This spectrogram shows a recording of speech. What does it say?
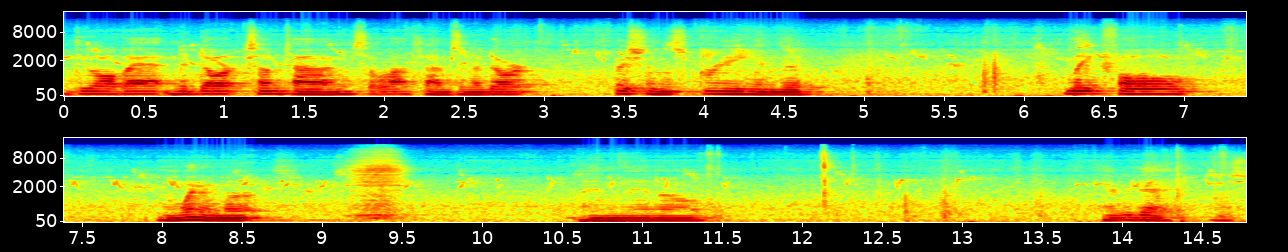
I do all that in the dark sometimes. A lot of times in the dark especially in the spring and the late fall and winter months. And then um, every day, just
